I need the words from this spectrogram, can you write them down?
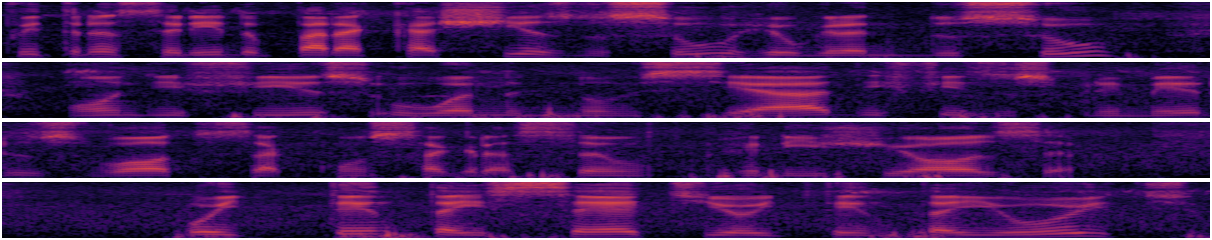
fui transferido para Caxias do Sul, Rio Grande do Sul, onde fiz o ano de noviciado e fiz os primeiros votos à consagração religiosa. 87 e 88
